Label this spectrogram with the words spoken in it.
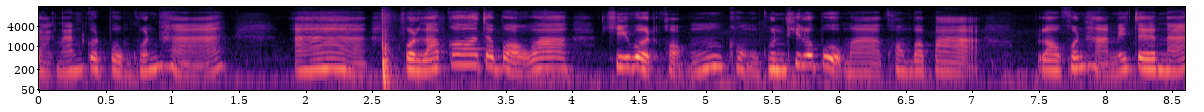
จากนั้นกดปุ่มค้นหาผลลัพธ์ก็จะบอกว่าคีย์เวิร์ดของของคุณที่ระบุมาคลองปลาปา เราค้นหาไม่เจอนะ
